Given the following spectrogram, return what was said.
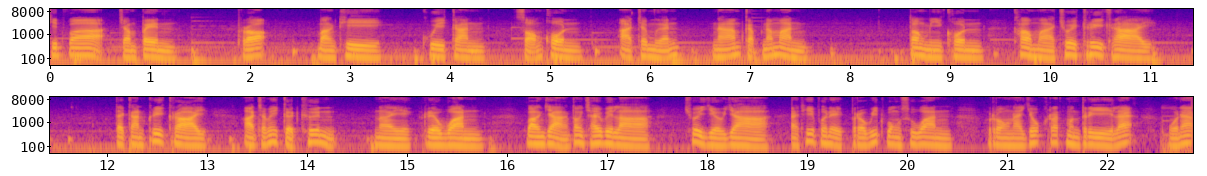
คิดว่าจำเป็น เพราะบางทีคุยกันสองคนอาจจะเหมือนน้ำกับน้ำมัน ต้องมีคน เข้ามาช่วยคลี่คลาย แต่การคลี่คลายอาจจะไม่เกิดขึ้นในเร็ววัน บางอย่างต้องใช้เวลาช่วยเยียวยาแต่ที่พลเอกประวิตยวงสุวรรณรองนายกรัฐมนตรีและหัวหน้า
